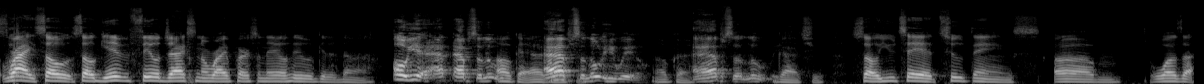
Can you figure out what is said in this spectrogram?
Kobe. right, so so give Phil Jackson the right personnel, he'll get it done. Oh yeah, a- absolutely. Okay, got you. absolutely he will. Okay. Absolutely. Got you. So you said two things. Um, was I,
